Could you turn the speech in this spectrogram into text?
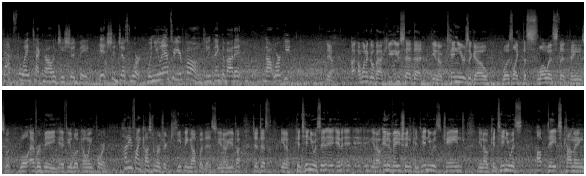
That's the way technology should be. It should just work. When you answer your phone, do you think about it not working? Yeah. I, I want to go back. You, you, said that you know 10 years ago was like the slowest that things will ever be if you look going forward. How do you find customers are keeping up with this? You know, you talk to just you know continuous in, in, in, you know innovation, continuous change, you know continuous updates coming.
